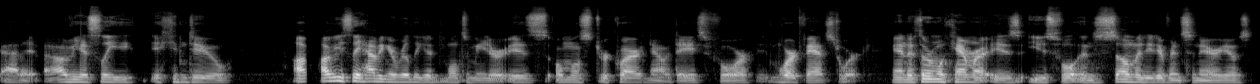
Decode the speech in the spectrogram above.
at it. Obviously, it can do Obviously, having a really good multimeter is almost required nowadays for more advanced work. And a thermal camera is useful in so many different scenarios,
